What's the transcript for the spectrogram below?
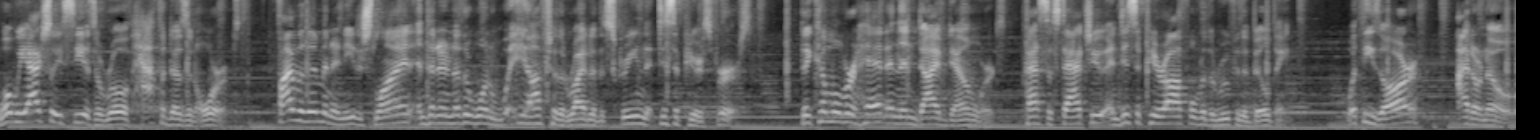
what we actually see is a row of half a dozen orbs, five of them in a neatish line, and then another one way off to the right of the screen that disappears first. They come overhead and then dive downwards, past the statue, and disappear off over the roof of the building. What these are, I don't know,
